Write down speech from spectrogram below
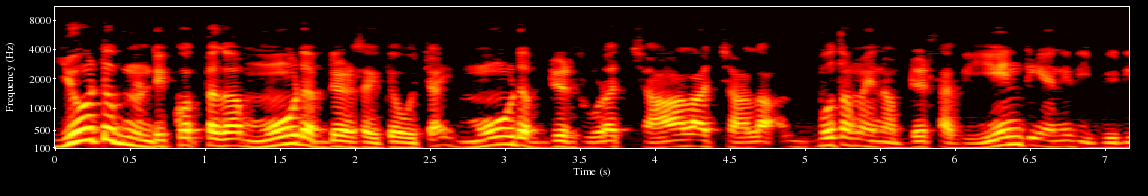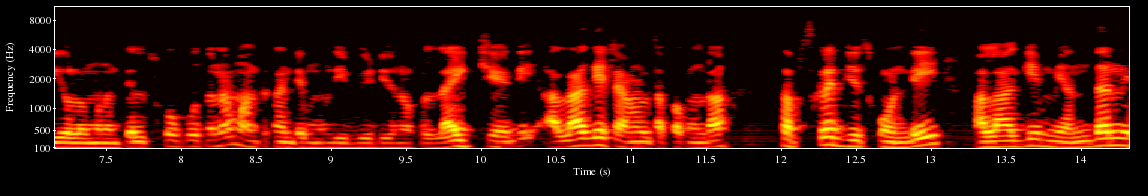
యూట్యూబ్ నుండి కొత్తగా మూడు అప్డేట్స్ అయితే వచ్చాయి. మూడు అప్డేట్స్ కూడా చాలా చాలా అద్భుతమైన అప్డేట్స్. అవి ఏంటి అనేది ఈ వీడియోలో మనం తెలుసుకోబోతున్నాం. అంతకంటే ముందు ఈ వీడియోని ఒక లైక్ చేయండి. అలాగే ఛానల్ తప్పకుండా సబ్స్క్రైబ్ చేసుకోండి. అలాగే మీ అందరినీ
